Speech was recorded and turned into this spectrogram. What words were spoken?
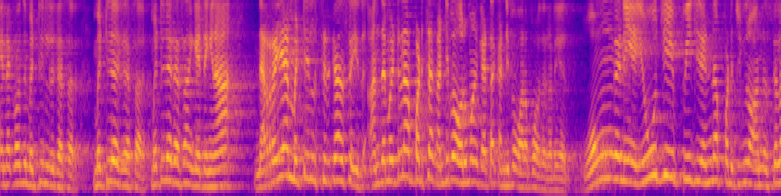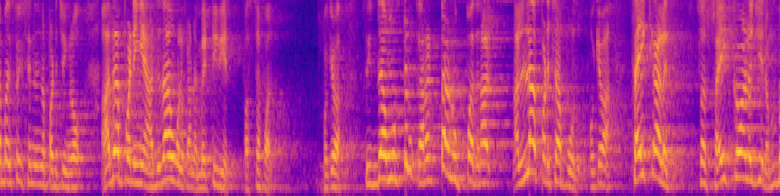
எனக்கு வந்து மெட்டீரியல் இருக்கா சார் மெட்டீரியல் இருக்கா சார் மெட்டீரியல் இருக்கா சார் கேட்டிங்கன்னா நிறைய மெட்டீரியல்ஸ் இருக்கா செய்யுது அந்த மெட்டீரியலாக படித்தா கண்டிப்பாக வருமானு கேட்டால் கண்டிப்பாக வரப்போகிறது கிடையாது. உங்கள் நீங்கள் யூஜி பிஜியில் என்ன படிச்சீங்களோ அந்த சிலபஸ் வைஸ் என்ன படிச்சீங்களோ அதை படிங்க. அதுதான் உங்களுக்கான மெட்டீரியல் ஃபர்ஸ்ட் ஆஃப் ஆல் ஓகேவா ஸோ இதை மட்டும் கரெக்டாக முப்பது நாள் நல்லா படித்தா போதும். ஓகேவா சைக்காலஜி சார் சைக்காலஜி ரொம்ப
